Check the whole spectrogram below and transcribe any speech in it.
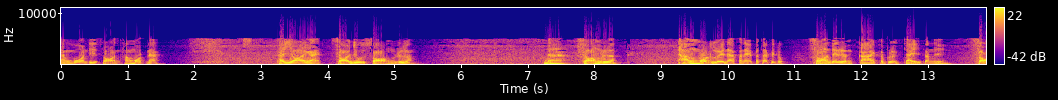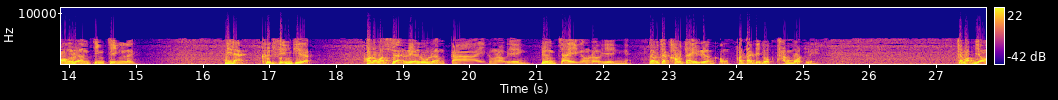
ทั้งมวลที่สอนทั้งหมดนะถ้าย่อง่ายสอนอยู่สองเรื่องนะสองเรื่อง ทั้งหมดเลยนะพระไหนพระไตรปิฎกสอนในเรื่องกายกับเรื่องใจตนเองสองเรื่องจริง ๆเลย นี่แหละ คือสิ่งที่พอเรามาเรียนรู้เรื่องกายของเราเอง เรื่องใจของเราเองเนี่ย เราจะเข้าใจเรื่องของพระไตรปิฎกทั้งหมดเลยฉบับย่อ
